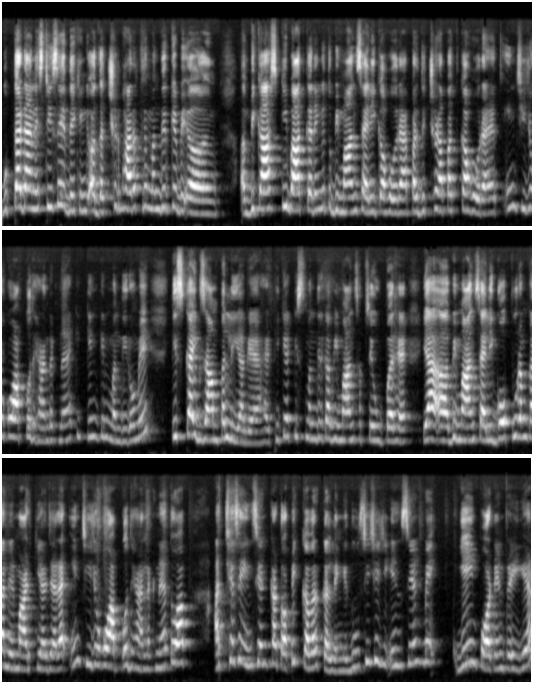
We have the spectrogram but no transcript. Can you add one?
गुप्ता डायनेस्टी से देखेंगे और दक्षिण भारत में मंदिर के विकास की बात करेंगे तो विमान शैली का हो रहा है प्रदक्षिणा पथ का हो रहा है। तो इन चीज़ों को आपको ध्यान रखना है कि किन किन मंदिरों में किसका एग्ज़ाम्पल लिया गया है, ठीक है? किस मंदिर का विमान सबसे ऊपर है या विमान शैली गोपुरम का निर्माण किया जा रहा है, इन चीज़ों को आपको ध्यान रखना है। तो आप अच्छे से इंसिडेंट का टॉपिक कवर कर लेंगे। दूसरी चीज़ इंसिडेंट में ये इंपॉर्टेंट रही है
